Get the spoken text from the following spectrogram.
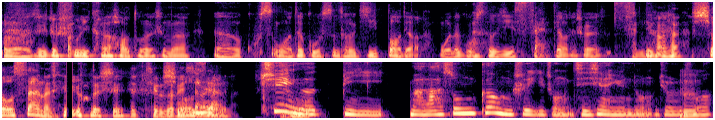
呃这这书里看了好多什么，呃，股四我的股四头肌爆掉了，我的股四头肌散掉了，说那个散掉了消散了，用的是听着都很消吓人散了。这个比马拉松更是一种极限运动，就是说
